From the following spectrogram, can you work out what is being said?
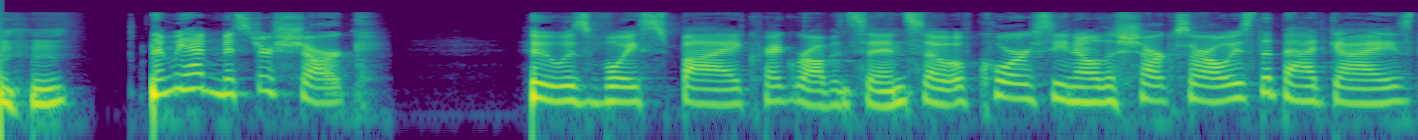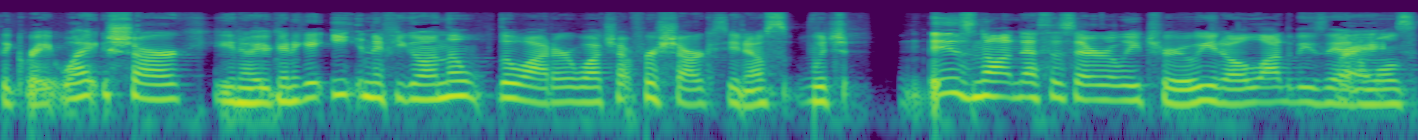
Mhm. Then we had Mr. Shark, who was voiced by Craig Robinson. So, of course, you know, the sharks are always the bad guys, the great white shark. You know, you're going to get eaten if you go in the, the water. Watch out for sharks, you know, which is not necessarily true. You know, a lot of these Right. animals,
